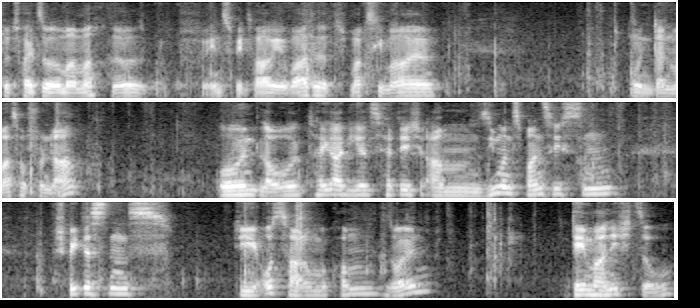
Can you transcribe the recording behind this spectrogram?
das halt so immer macht. Ne? Ein, zwei Tage gewartet, maximal. Und dann war es auch schon da. Und laut Tiger Deals hätte ich am 27. spätestens die Auszahlung bekommen sollen. Dem war nicht so.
